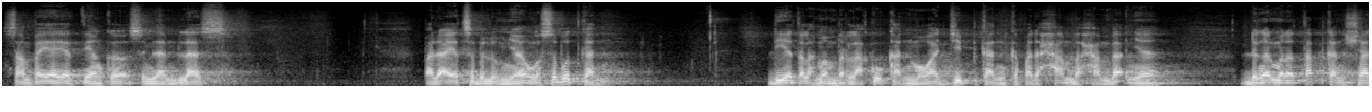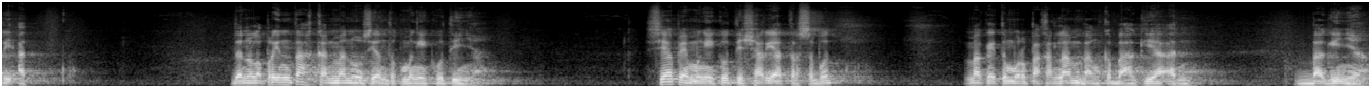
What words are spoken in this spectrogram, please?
Sampai ayat yang ke-19. Pada ayat sebelumnya Allah sebutkan dia telah memberlakukan mewajibkan kepada hamba-hambanya dengan menetapkan syariat dan Allah perintahkan manusia untuk mengikutinya siapa yang mengikuti syariat tersebut maka itu merupakan lambang kebahagiaan baginya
